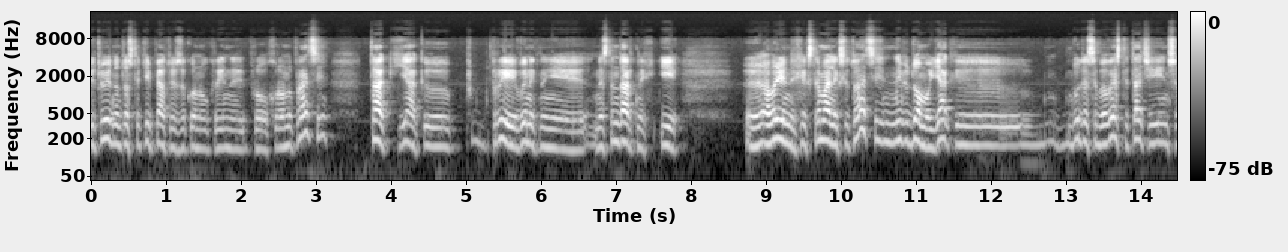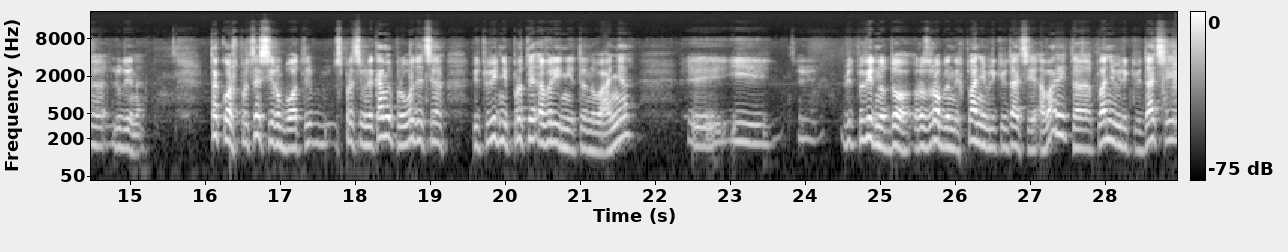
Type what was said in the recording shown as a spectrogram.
відповідно до статті 5 закону України про охорону праці, так як е, при виникненні нестандартних і е, аварійних екстремальних ситуацій невідомо, як е, буде себе вести та чи інша людина. Також в процесі роботи з працівниками проводяться відповідні протиаварійні тренування е, і е, відповідно до розроблених планів ліквідації аварій та планів ліквідації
